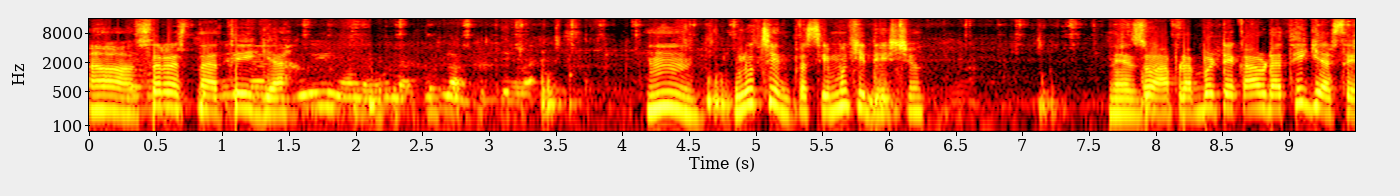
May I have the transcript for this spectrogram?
હા સરસ ના થઈ ગયા. હમ લૂચીને પછી મૂકી દઈશું. ને જો આપણા બટેકા આવડા થઈ ગયા છે.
